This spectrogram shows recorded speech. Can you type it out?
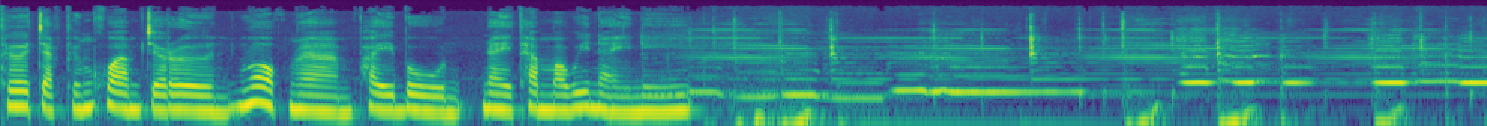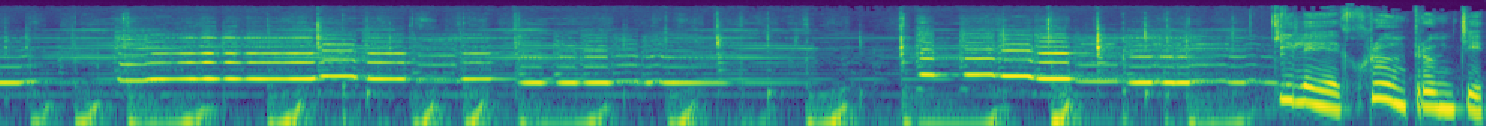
เธอจักถึงความเจริญ งอกงามไพบูรณ์ในธรรมวินัยนี้ กิเลสเครื่องตรึงจิต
